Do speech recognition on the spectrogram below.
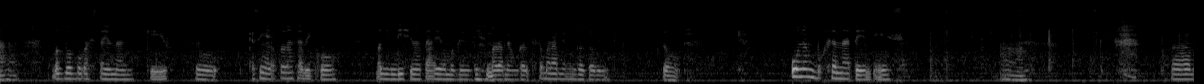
ah, magbubukas tayo ng cave. So, kasi nga, parang sabi ko, maging busy na tayo, maging marami ang gagawin. So, marami ang gagawin. So, unang buksan natin is, ah, from,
